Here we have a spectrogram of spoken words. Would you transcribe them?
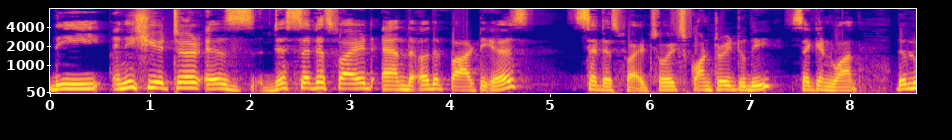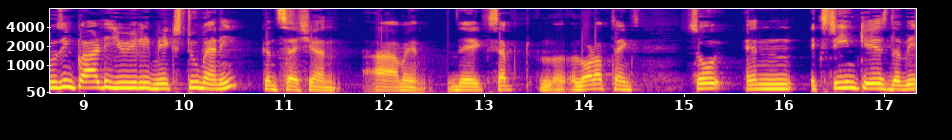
the initiator is dissatisfied and the other party is satisfied. So it's contrary to the second one. The losing party usually makes too many concessions. They accept a lot of things. So four so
